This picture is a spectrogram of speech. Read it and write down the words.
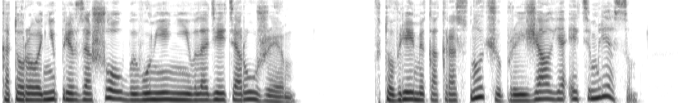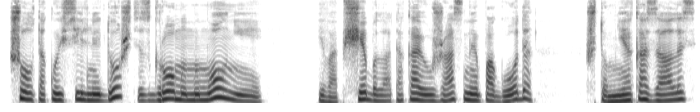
которого не превзошел бы в умении владеть оружием. В то время как раз ночью проезжал я этим лесом. Шел такой сильный дождь с громом и молнией, и вообще была такая ужасная погода, что мне казалось,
